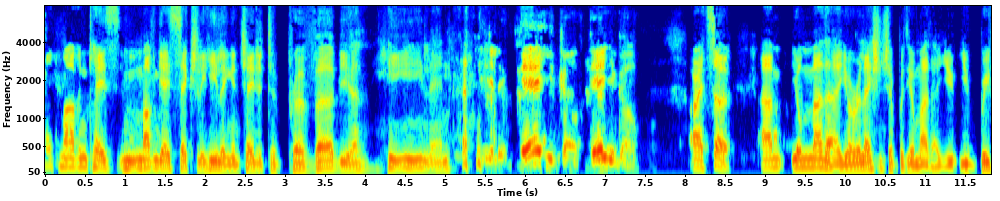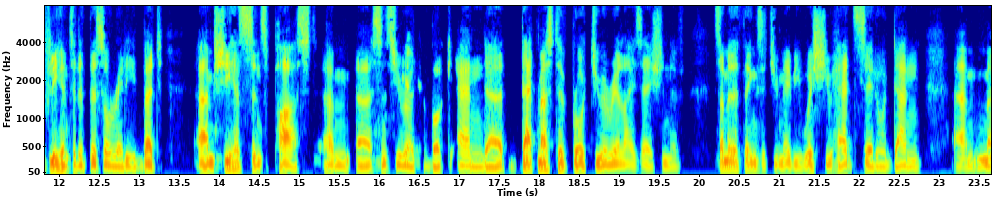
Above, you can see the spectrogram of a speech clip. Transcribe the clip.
Take Marvin Gaye's Marvin Gaye's sexually healing and change it to proverbial healing. healing. There you go. There you go. All right. So um, your mother, your relationship with your mother, you, you briefly hinted at this already, but um, she has since passed um, uh, since you wrote the book. And uh, that must have brought you a realization of some of the things that you maybe wish you had said or done, um,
